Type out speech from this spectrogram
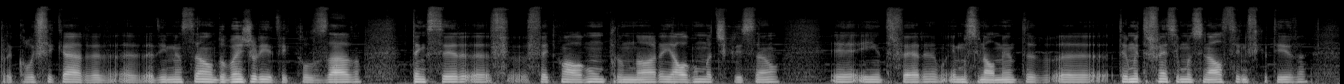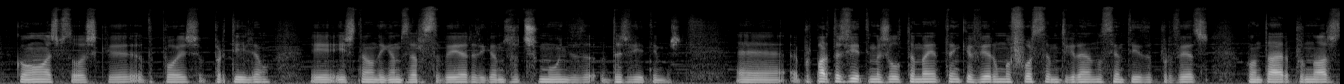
para qualificar a, a, a, dimensão do bem jurídico lesado, tem que ser uh, feito com algum pormenor e alguma descrição e, e interfere emocionalmente, tem uma interferência emocional significativa com as pessoas que depois partilham e, estão, digamos, a receber, digamos, o testemunho das vítimas. Uh, por parte das vítimas, julgo também tem que haver uma força muito grande no sentido de, por vezes, contar pormenores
